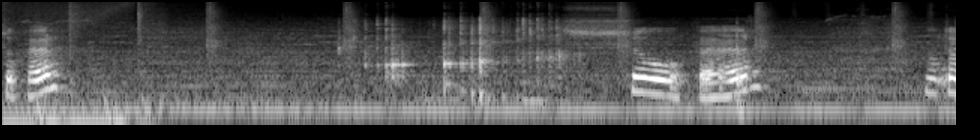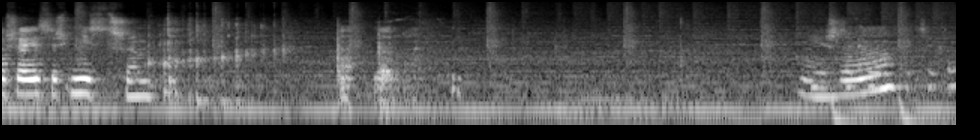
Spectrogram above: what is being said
Super. Super. No Tosia, jesteś mistrzem. O, dobra. Jeszcze Dobra. kawałek, czekaj.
